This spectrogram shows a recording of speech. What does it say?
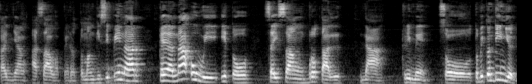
kanyang asawa pero tumanggi si Pinar kaya nauwi ito sa isang brutal na krimen. So, to be continued.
